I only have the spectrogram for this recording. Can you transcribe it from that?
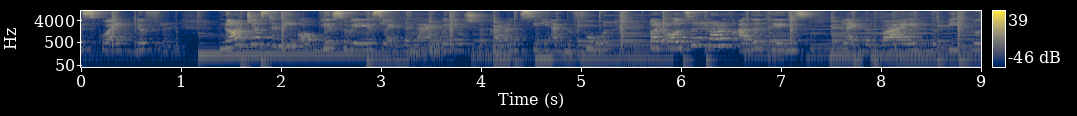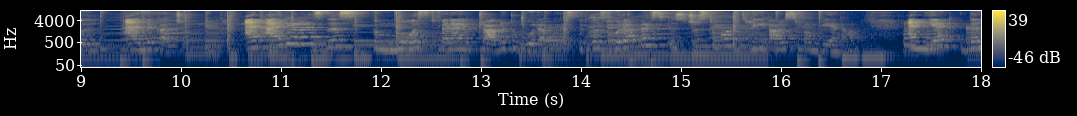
is quite different. Not just in the obvious ways like the language, the currency, and the food, but also in a lot of other things like the vibe, the people, and the culture. And I realized this the most when I traveled to Budapest because Budapest is just about three hours from Vienna, and yet the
